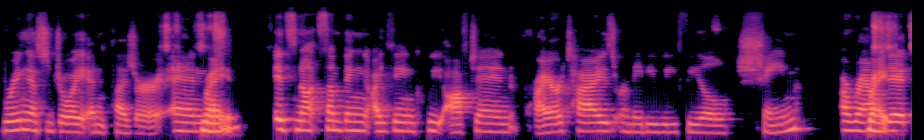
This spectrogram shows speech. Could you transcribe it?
bring us joy and pleasure and right it's not something i think we often prioritize or maybe we feel shame around right. it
